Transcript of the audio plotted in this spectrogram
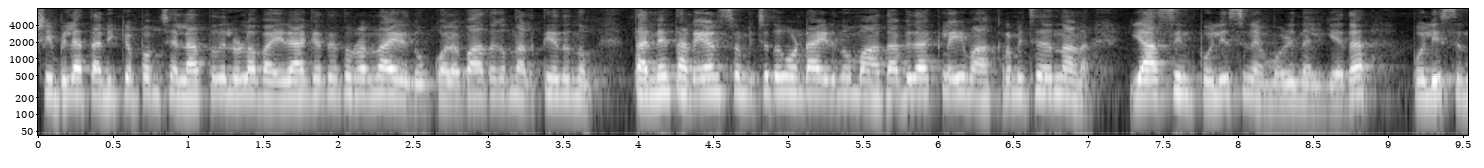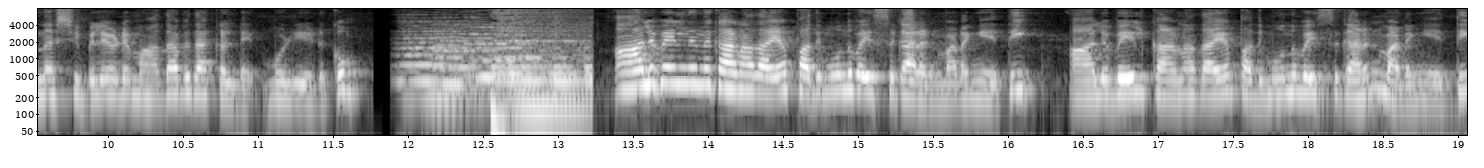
ഷിബില തനിക്കൊപ്പം ചെല്ലാത്തതിലുള്ള വൈരാഗ്യത്തെ തുടർന്നായിരുന്നു കൊലപാതകം നടത്തിയതെന്നും തന്നെ തടയാൻ ശ്രമിച്ചതുകൊണ്ടായിരുന്നു മാതാപിതാക്കളെയും ആക്രമിച്ചതെന്നാണ് യാസിൻ പോലീസിന് മൊഴി നൽകിയത്. പോലീസ് ഇന്ന് ഷിബിലയുടെ മാതാപിതാക്കളുടെ മൊഴിയെടുക്കും. ആലുവയിൽ നിന്ന് കാണാതായ പതിമൂന്ന് വയസ്സുകാരൻ മടങ്ങിയെത്തി. ആലുവയിൽ കാണാതായ പതിമൂന്ന് വയസ്സുകാരൻ മടങ്ങിയെത്തി.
